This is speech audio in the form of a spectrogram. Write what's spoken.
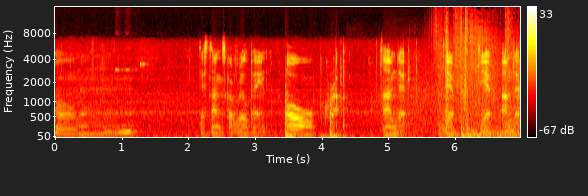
Oh no. This tank's got real pain. Oh crap. I'm dead. Yep, yep, I'm dead.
